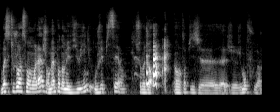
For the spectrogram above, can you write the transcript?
Moi, c'est toujours à ce moment-là, genre même pendant mes viewings, où je vais pisser. Hein. Je suis en mode genre, non, tant pis, je, je, je m'en fous. hein.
